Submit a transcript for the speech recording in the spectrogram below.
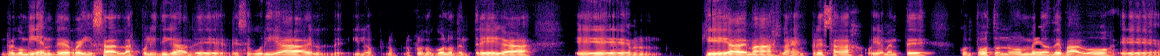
recomiende revisar las políticas de, seguridad y los, protocolos de entrega, que además las empresas, obviamente, con todos estos nuevos medios de pago, eh,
